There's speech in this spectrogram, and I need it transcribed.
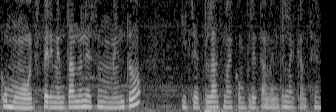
como experimentando en ese momento y se plasma completamente en la canción.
